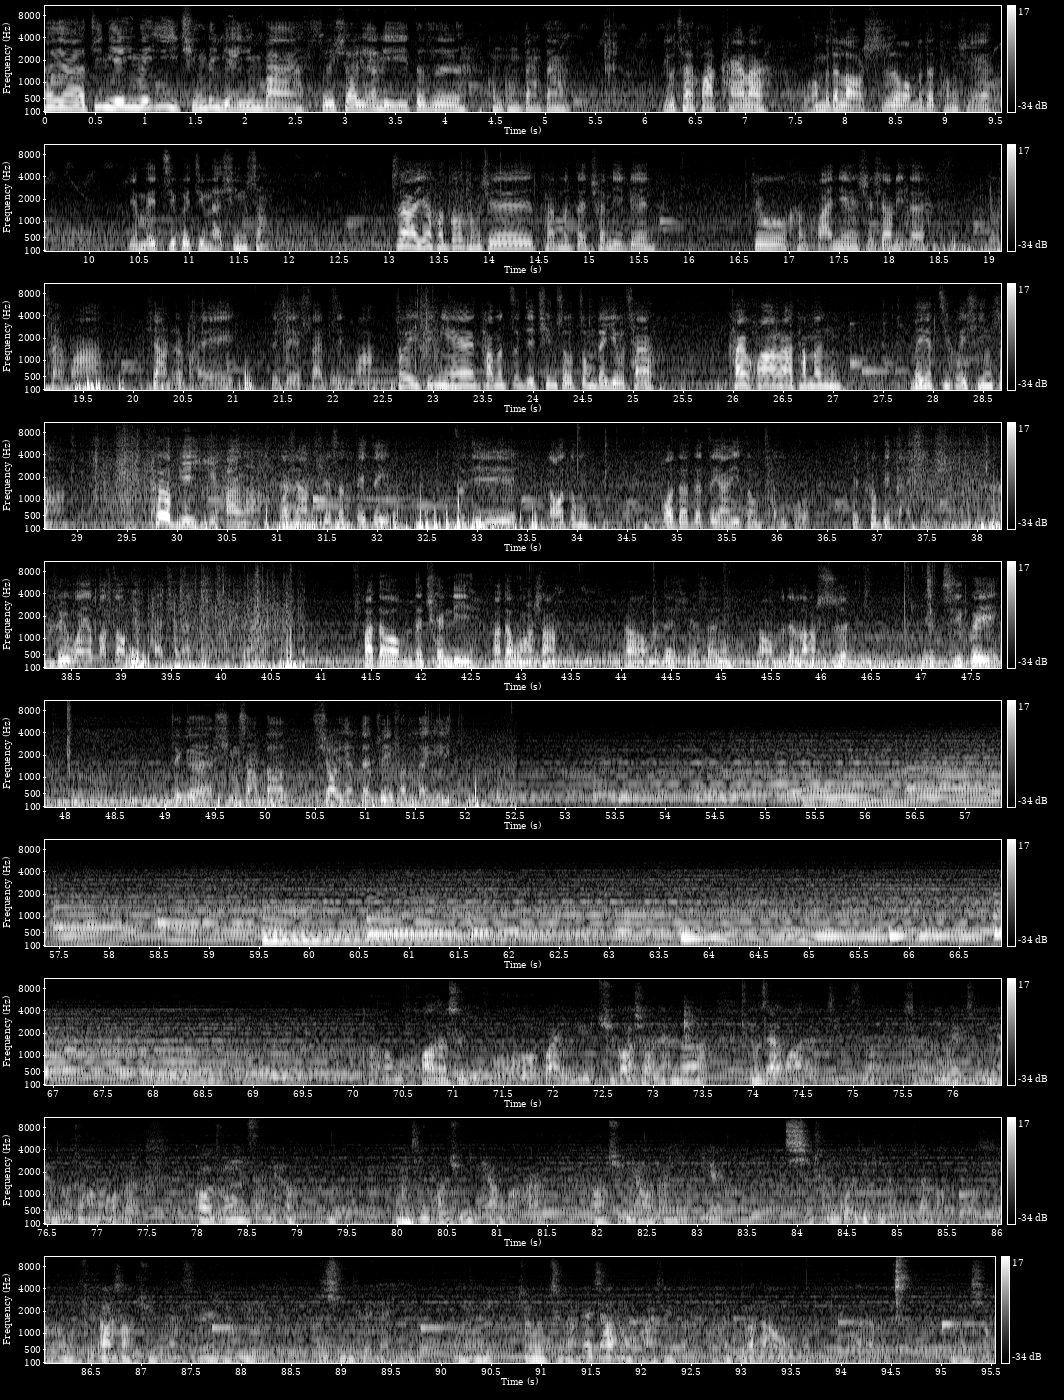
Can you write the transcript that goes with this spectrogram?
哎呀，今年因为疫情的原因吧，所以校园里都是空空荡荡。油菜花开了，我们的老师、我们的同学也没机会进来欣赏。是啊，有很多同学他们在群里边就很怀念学校里的油菜花、向日葵这些三季花，所以今年他们自己亲手种的油菜开花了，他们没有机会欣赏。特别遗憾啊！我想学生对这自己劳动获得的这样一种成果会特别感兴趣，所以我要把照片拍起来，发到我们的群里，发到网上，让我们的学生，让我们的老师有机会这个欣赏到校园的这份美。画的是一幅关于曲高校园的油菜花的景色，因为这里面都装了我们高中三年的回忆，我们经常去里面玩儿，然后去年我们也启程过这片油菜花，呃，我非常想去，但是由于疫情这个原因，我们就只能在家中画这个，然后来表达我们对他的这种想。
